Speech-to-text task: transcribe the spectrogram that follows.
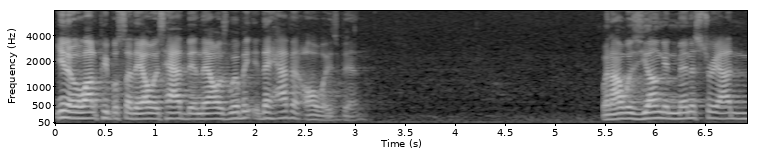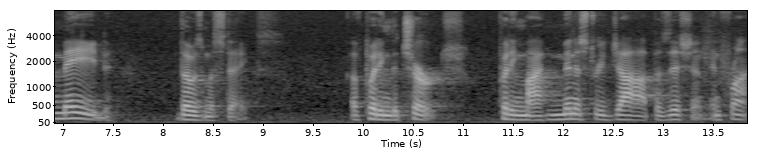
You know, a lot of people say they always have been, they always will be. They haven't always been. When I was young in ministry, I made those mistakes of putting the church, putting my ministry job position in front.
